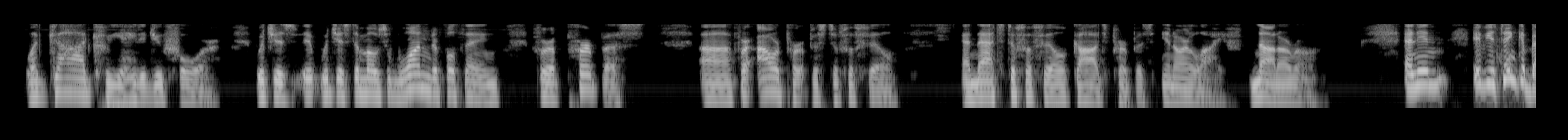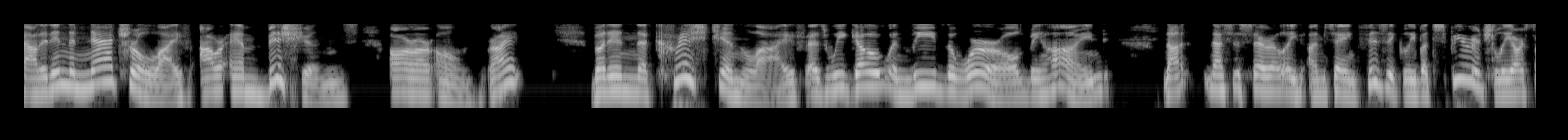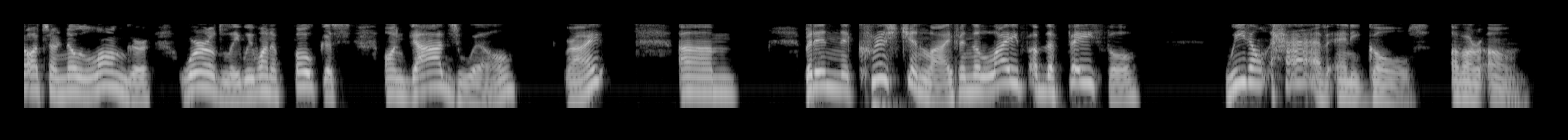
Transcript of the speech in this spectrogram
what God created you for which is which is the most wonderful thing for a purpose uh, for our purpose to fulfill. And that's to fulfill God's purpose in our life, not our own. And in, if you think about it, in the natural life, our ambitions are our own, right? But in the Christian life, as we go and leave the world behind, not necessarily, I'm saying physically, but spiritually, our thoughts are no longer worldly. We want to focus on God's will, right? Um, but in the Christian life, in the life of the faithful, we don't have any goals of our own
